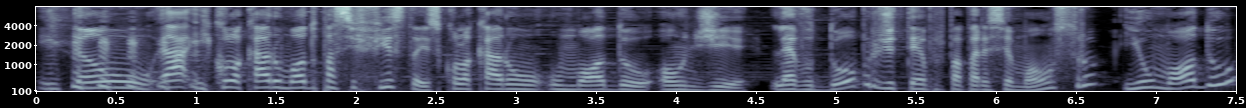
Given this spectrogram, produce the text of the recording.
Então, ah, e colocaram o modo pacifista. Eles colocaram o um modo onde leva o dobro de tempo para aparecer monstro e um modo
